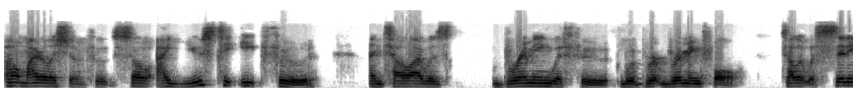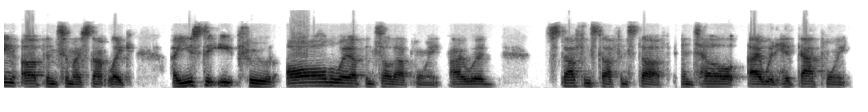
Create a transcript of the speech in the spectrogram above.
Oh, my relationship with food. So I used to eat food until I was brimming with food, with brimming full, till it was sitting up into my stomach. Like I used to eat food all the way up until that point. I would stuff and stuff and stuff until I would hit that point.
